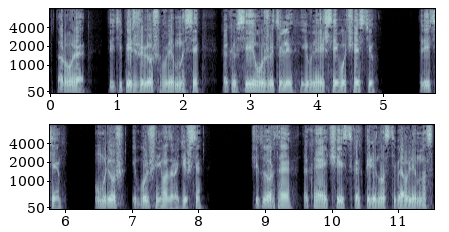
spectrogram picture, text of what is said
Второе, ты теперь живешь в Лемносе, как и все его жители, являешься его частью. Третье, Умрешь и больше не возродишься. Четвертое. Такая честь, как перенос тебя в Лемнос,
